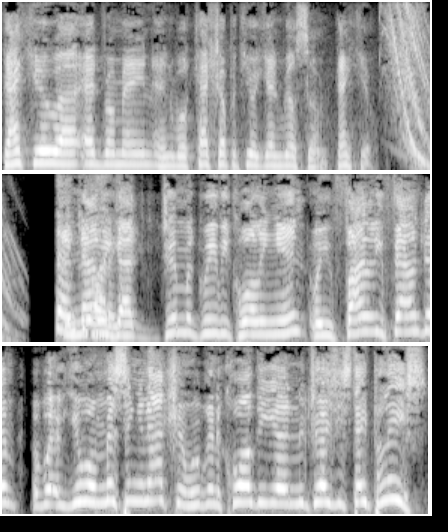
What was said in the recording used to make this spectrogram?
Thank you, uh, Ed Romaine, and we'll catch up with you again real soon. Thank you. Thank and you, now honey. we got Jim McGreevey calling in. We finally found him. You were missing in action. We were going to call the uh, New Jersey State Police.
